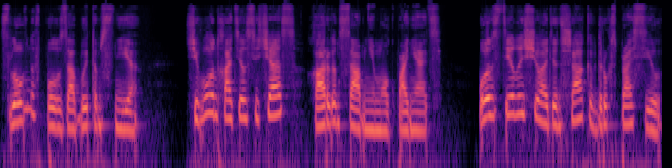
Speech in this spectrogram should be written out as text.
словно в полузабытом сне. Чего он хотел сейчас, Харган сам не мог понять. Он сделал еще один шаг и вдруг спросил:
